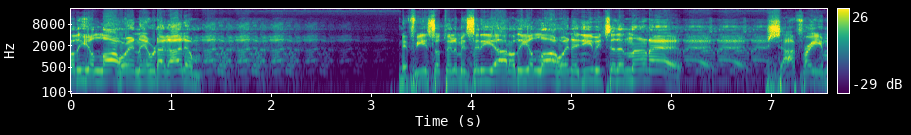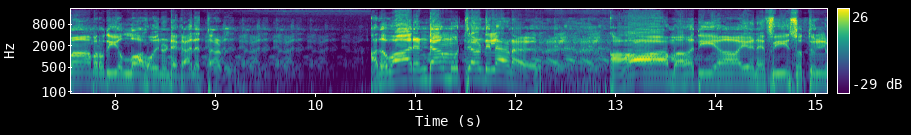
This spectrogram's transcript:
റളിയല്ലാഹു അൻഹയുടെ കാലം. നഫീസത്തുൽ മിസ്രിയ റളിയല്ലാഹു അൻഹ ജീവിച്ചതെന്നാണ് ഷാഫി ഇമാം റളിയല്ലാഹു അൻഹയുടെ കാലത്താണ്. അഥവാ രണ്ടാം നൂറ്റാണ്ടിലാണ്. ആ മഹതിയായ നഫീസത്തുൽ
